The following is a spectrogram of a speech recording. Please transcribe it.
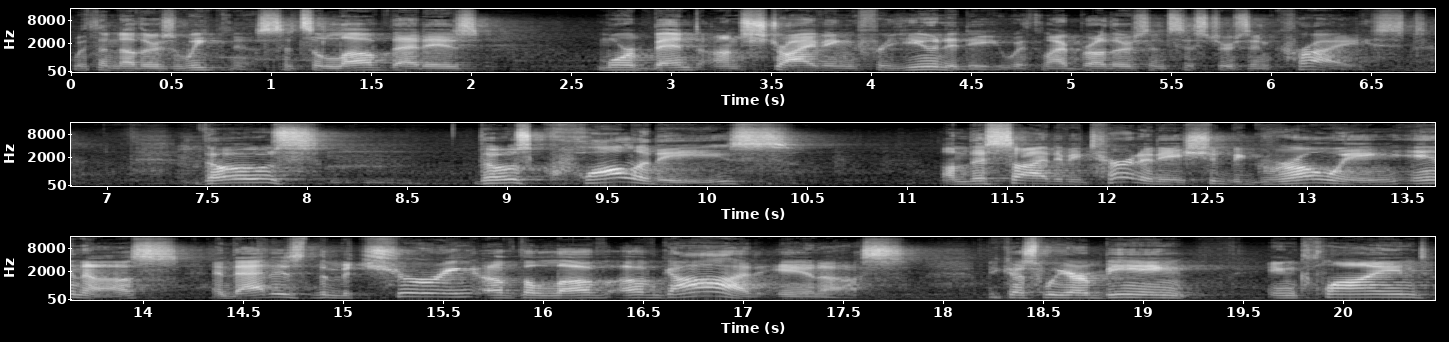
with another's weakness. It's a love that is more bent on striving for unity with my brothers and sisters in Christ. Those, those qualities on this side of eternity should be growing in us, and that is the maturing of the love of God in us, because we are being inclined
